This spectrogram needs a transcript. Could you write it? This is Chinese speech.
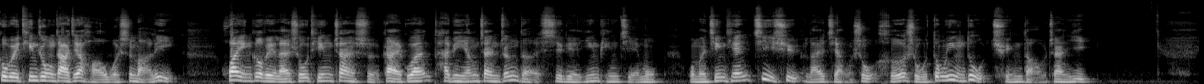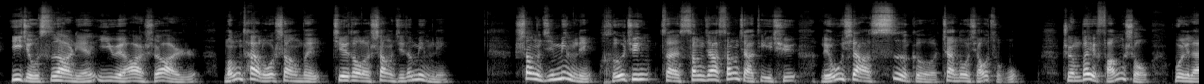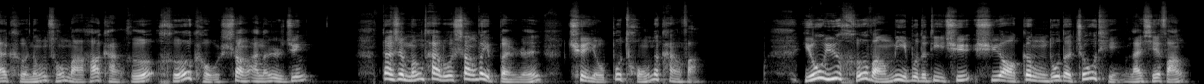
各位听众，大家好，我是玛丽，欢迎各位来收听《战史盖棺：太平洋战争》的系列音频节目。我们今天继续来讲述河属东印度群岛战役。一九四二年一月二十二日，蒙泰罗上尉接到了上级的命令，上级命令何军在桑加桑加地区留下四个战斗小组，准备防守未来可能从马哈坎河河口上岸的日军。但是蒙泰罗上尉本人却有不同的看法。由于河网密布的地区需要更多的舟艇来协防，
